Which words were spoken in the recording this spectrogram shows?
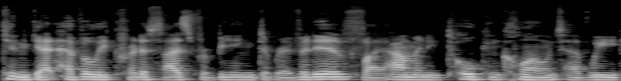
can get heavily criticized for being derivative. Like how many Tolkien clones have we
